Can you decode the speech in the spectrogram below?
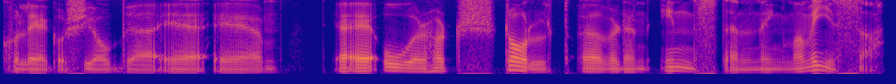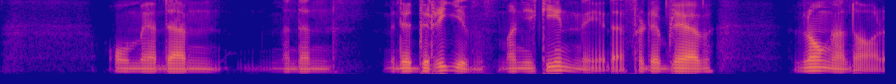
kollegors jobb. Jag är, är, jag är oerhört stolt över den inställning man visar och med, den, med, den, med det driv man gick in i det. För det blev långa dagar,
